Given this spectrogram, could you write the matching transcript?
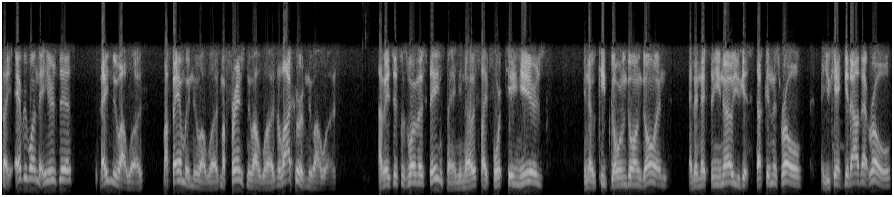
like everyone that hears this, they knew I was. My family knew I was. My friends knew I was. The locker room knew I was. I mean, it just was one of those things, man. You know, it's like 14 years. You know, keep going, going, going, and then next thing you know, you get stuck in this role, and you can't get out of that role,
